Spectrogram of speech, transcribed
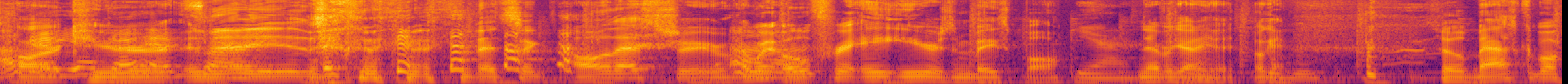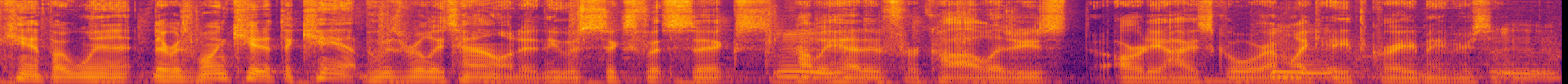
arc yeah, here, ahead, and that is that's like all that's true. I went 0 for eight years in baseball. Uh-huh. Yeah. never got a hit. Okay, so basketball camp I went. There was one kid at the camp who was really talented. He was six foot six, probably Mm. headed for college. He's already a high schooler. I'm Mm-hmm. like eighth grade maybe or something,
